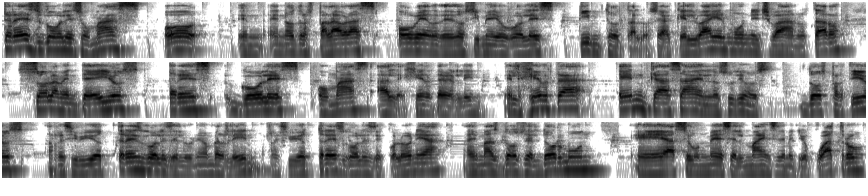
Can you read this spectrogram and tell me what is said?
tres goles o más, o en, otras palabras, over de dos y medio goles, team total. O sea que el Bayern Múnich va a anotar solamente ellos tres goles o más al Hertha Berlín. El Hertha en casa en los últimos dos partidos recibió tres goles del Unión Berlín, recibió tres goles de Colonia, además dos del Dortmund. Eh, hace un mes el Mainz le metió cuatro.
